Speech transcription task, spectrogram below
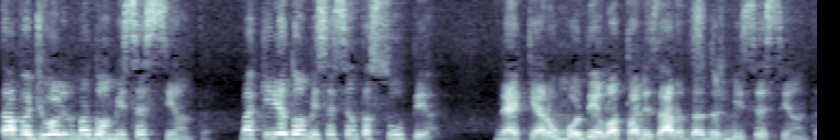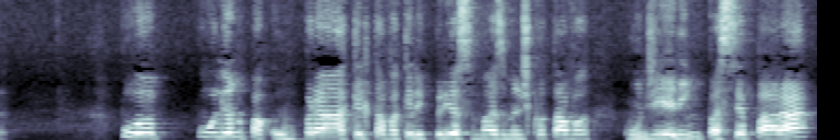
Tava de olho numa 2060, mas queria 2060 Super, né, que era o modelo atualizado da 2060 pô, olhando para comprar, aquele tava aquele preço mais ou menos que eu tava com um dinheirinho para separar.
